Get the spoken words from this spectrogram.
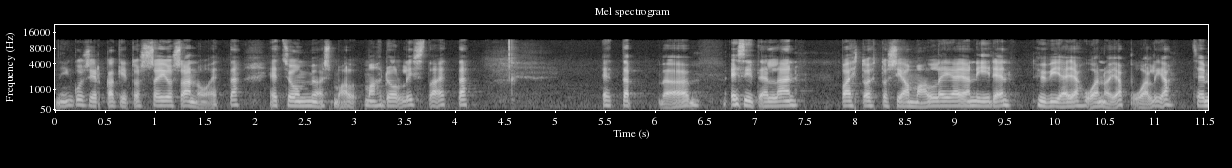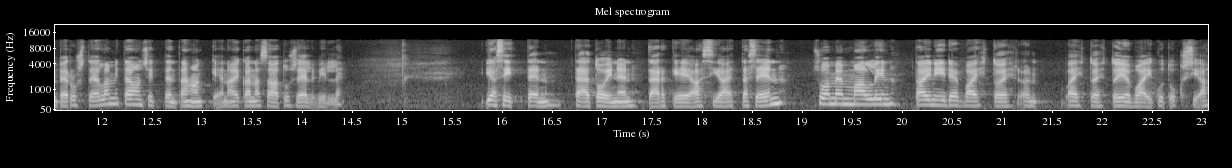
niin kuin Sirkkakin tuossa jo sanoi, että, että se on myös mahdollista, että, että ää, esitellään vaihtoehtoisia malleja ja niiden hyviä ja huonoja puolia sen perusteella, mitä on sitten tämän hankkeen aikana saatu selville. Ja sitten tämä toinen tärkeä asia, että sen Suomen mallin tai niiden vaihtoehtojen vaikutuksia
